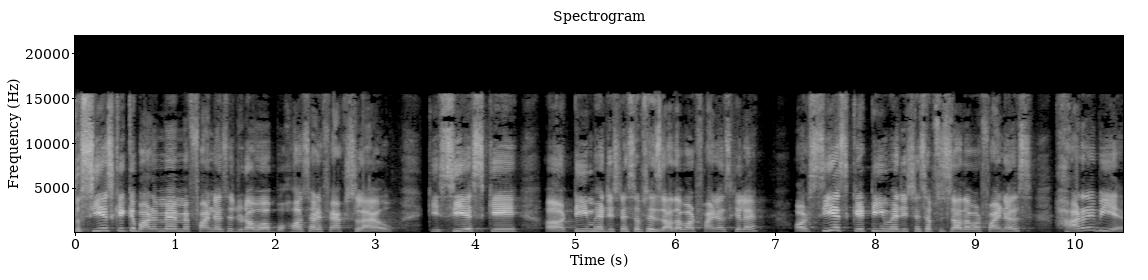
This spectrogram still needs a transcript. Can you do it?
तो सीएसके के बारे में मैं फाइनल से जुड़ा हुआ बहुत सारे फैक्ट्स लाया हूँ कि सी सीएसके टीम है जिसने सबसे ज़्यादा बार फाइनल्स खेला है, और सी सीएसके टीम है जिसने सबसे ज़्यादा बार फाइनल्स हारे भी है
